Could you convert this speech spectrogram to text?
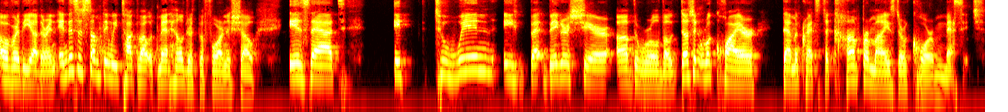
over the other. And, and this is something we talked about with Matt Hildreth before on the show, is that it to win a b- bigger share of the world vote doesn't require Democrats to compromise their core message.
